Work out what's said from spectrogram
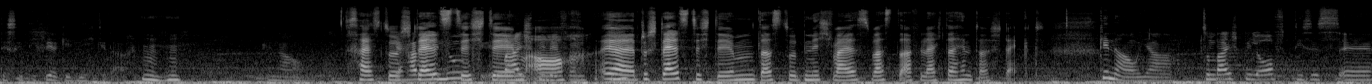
das hätte ich wirklich nicht gedacht. Das heißt, du stellst dich dem Beispiele auch. Von, ja, du stellst dich dem, dass du nicht weißt, was da vielleicht dahinter steckt. Genau, ja. Zum Beispiel oft dieses äh,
